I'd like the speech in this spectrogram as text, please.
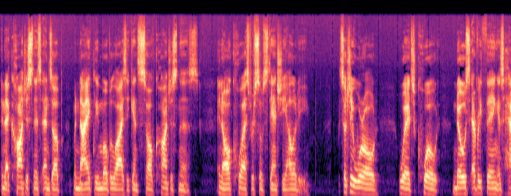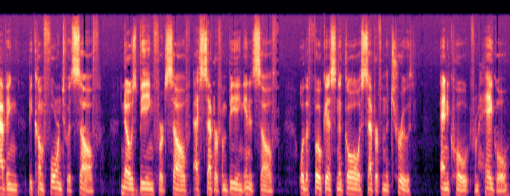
and that consciousness ends up maniacally mobilized against self consciousness and all quest for substantiality. Such a world which, quote, knows everything as having become foreign to itself, knows being for itself as separate from being in itself, or the focus and the goal is separate from the truth, end quote, from Hegel.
